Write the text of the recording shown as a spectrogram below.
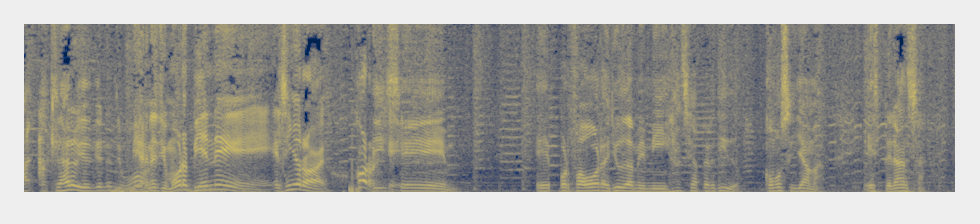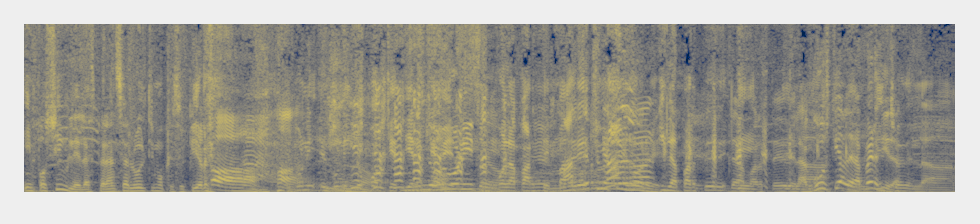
Ah, ah, claro, y es viernes de humor. Viernes de humor viene el señor Jorge. Dice, eh, por favor, ayúdame, mi hija se ha perdido. ¿Cómo se llama? Esperanza. Imposible, la esperanza es lo último que se pierde. Ah. es, boni- es bonito porque tiene que ver bonito. con la parte Padre maternal y la parte de, De la parte de la angustia de la pérdida. dicho de la-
